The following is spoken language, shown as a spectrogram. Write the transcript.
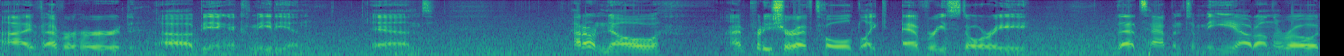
I've ever heard uh, being a comedian, and I don't know. I'm pretty sure I've told like every story that's happened to me out on the road,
